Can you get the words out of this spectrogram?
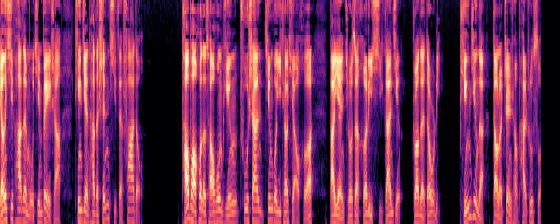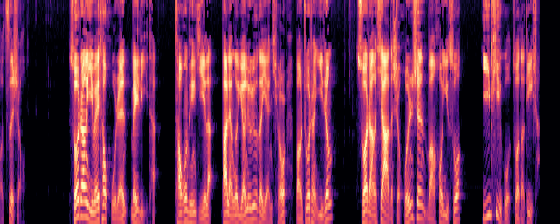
杨希趴在母亲背上，听见她的身体在发抖。逃跑后的曹红平出山，经过一条小河，把眼球在河里洗干净，装在兜里，平静的到了镇上派出所自首。所长以为他唬人，没理他。曹红平急了，把两个圆溜溜的眼球往桌上一扔，所长吓得是浑身往后一缩，一屁股坐到地上。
